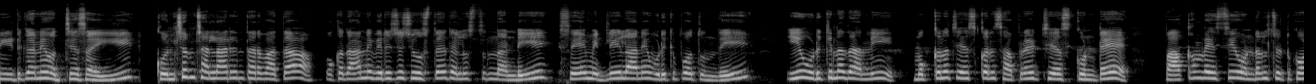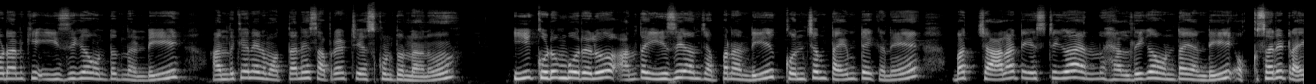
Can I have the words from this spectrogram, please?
నీట్గానే వచ్చేసాయి. కొంచెం చల్లారిన తర్వాత ఒకదాన్ని విరిచి చూస్తే తెలుస్తుందండి సేమ్ ఇడ్లీలానే ఉడికిపోతుంది. ఈ ఉడికిన దాన్ని ముక్కలు చేసుకొని సపరేట్ చేసుకుంటే పాకం వేసి ఉండలు చుట్టుకోవడానికి ఈజీగా ఉంటుందండి. అందుకే నేను మొత్తాన్ని సపరేట్ చేసుకుంటున్నాను. ఈ కుడుంబూరలు అంత ఈజీ అని చెప్పనండి. కొంచెం టైం టేకనే బట్ చాలా టేస్టీగా అండ్ హెల్తీగా ఉంటాయండి. ఒక్కసారి ట్రై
